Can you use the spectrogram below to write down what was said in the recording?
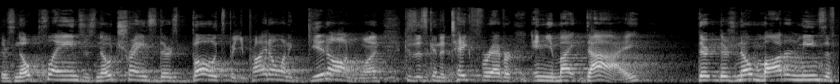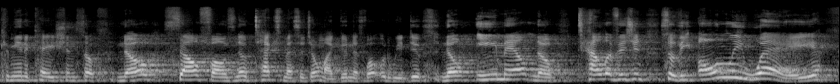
there's no planes, there's no trains, there's boats, but you probably don't want to get on one because it's going to take forever and you might die. There, there's no modern means of communication, so no cell phones, no text message. Oh my goodness, what would we do? No email, no television. So the only way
